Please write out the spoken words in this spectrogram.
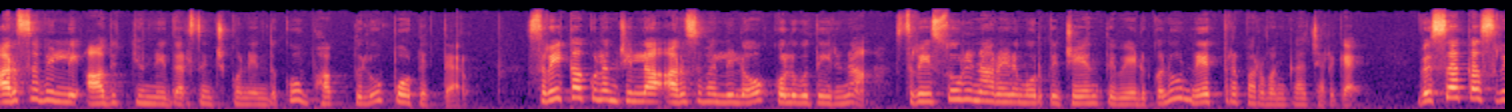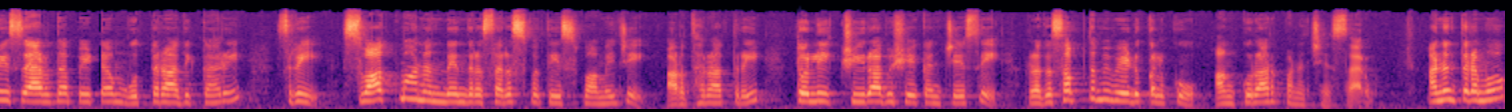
అరసవెల్లి ఆదిత్యుణ్ణి దర్శించుకునేందుకు భక్తులు పోటెత్తారు. శ్రీకాకుళం జిల్లా అరసవల్లిలో కొలువు తీరిన శ్రీ సూర్యనారాయణమూర్తి జయంతి వేడుకలు నేత్రపర్వంగా జరిగాయి. విశాఖ శ్రీ శారదాపీఠం ఉత్తరాధికారి శ్రీ స్వాత్మానందేంద్ర సరస్వతి స్వామీజీ అర్ధరాత్రి తొలి క్షీరాభిషేకం చేసి రథసప్తమి వేడుకలకు అంకురార్పణ చేశారు. అనంతరము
